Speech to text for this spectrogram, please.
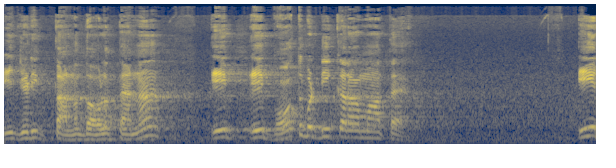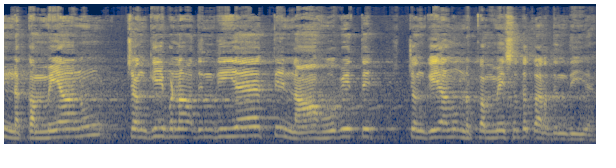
ਇਹ ਜਿਹੜੀ ਧਨ ਦੌਲਤ ਹੈ ਨਾ, ਇਹ ਇਹ ਬਹੁਤ ਵੱਡੀ ਕਰਾਮਾਤ ਹੈ। ਇਹ ਨਕੰਮਿਆਂ ਨੂੰ ਚੰਗੇ ਬਣਾ ਦਿੰਦੀ ਹੈ ਤੇ ਨਾ ਹੋਵੇ ਤੇ ਚੰਗਿਆਂ ਨੂੰ ਨਕੰਮੇ ਸਿੱਧ ਕਰ ਦਿੰਦੀ ਹੈ।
